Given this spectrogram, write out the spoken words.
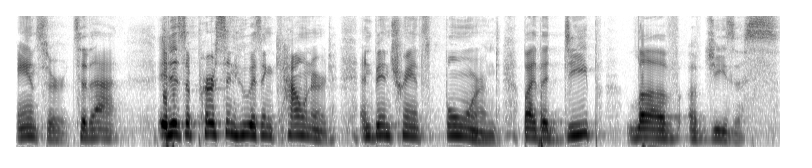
answer to that. It is a person who has encountered and been transformed by the deep love of Jesus.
